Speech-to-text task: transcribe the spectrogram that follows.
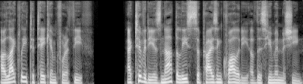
are likely to take him for a thief. Activity is not the least surprising quality of this human machine.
